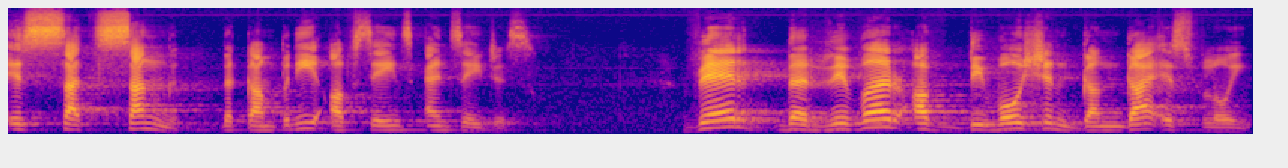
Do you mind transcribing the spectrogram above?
is satsang, the company of saints and sages, where the river of devotion Ganga is flowing,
